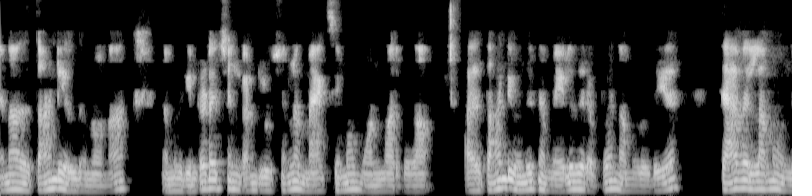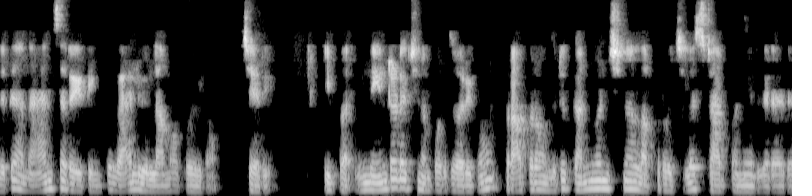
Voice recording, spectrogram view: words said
ஏன்னா அதை தாண்டி எழுதணும்னா நம்மளுக்கு இன்ட்ரடக்ஷன் கன்க்ளூஷனில் மேக்ஸிமம் ஒன் மார்க் தான். அதை தாண்டி வந்துட்டு நம்ம எழுதுறப்ப நம்மளுடைய தேவையில்லாமல் வந்துட்டு அந்த ஆன்சர் ரைட்டிங்க்கு வேல்யூ இல்லாமல் போயிடும். சரி. இப்போ இந்த இன்ட்ரடக்ஷனை பொறுத்த வரைக்கும் ப்ராப்பராக வந்துட்டு கன்வென்ஷனல் அப்ரோச்சில் ஸ்டார்ட் பண்ணியிருக்கிறாரு.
